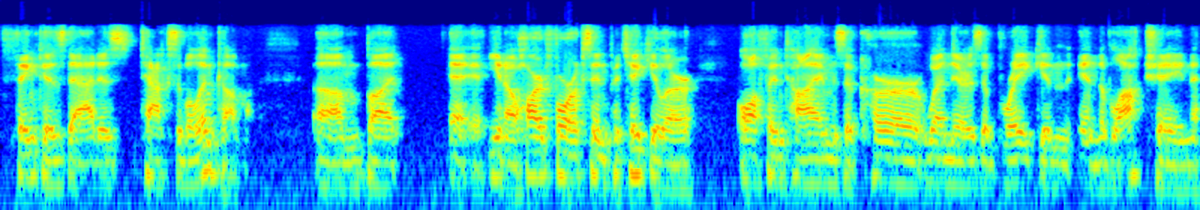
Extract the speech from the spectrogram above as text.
think as that is taxable income. Um, but you know, hard forks in particular oftentimes occur when there's a break in, in the blockchain.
